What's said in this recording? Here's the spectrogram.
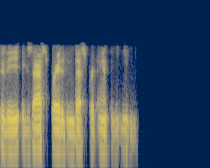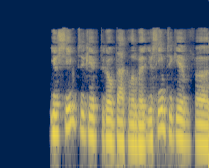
to the exasperated and desperate Anthony Eden. You seem to give, to go back a little bit, you seem to give uh,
